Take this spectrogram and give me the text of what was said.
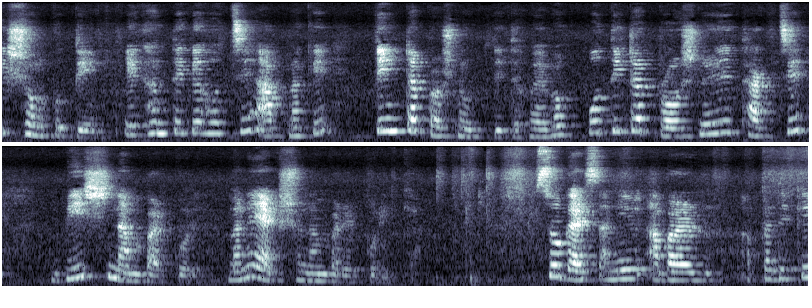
বুদ্ধিভিত্তিক সম্পত্তি। এখান থেকে হচ্ছে আপনাকে তিনটা প্রশ্ন উত্তর দিতে হবে এবং প্রতিটা প্রশ্নেরই থাকছে বিশ নাম্বার করে মানে একশো নাম্বারের পরীক্ষা। সো গাইস আমি আবার আপনাদেরকে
